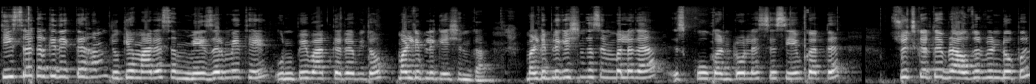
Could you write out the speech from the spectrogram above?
तीसरा करके देखते हैं हम, जो कि हमारे सब मेजर में थे, उन पे बात कर रहे हैं अभी तो मल्टीप्लीकेशन का। मल्टीप्लीकेशन का सिंबल लगाया, इसको कंट्रोल एस से सेव करते हैं। स्विच करते हैं ब्राउज़र विंडो पर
